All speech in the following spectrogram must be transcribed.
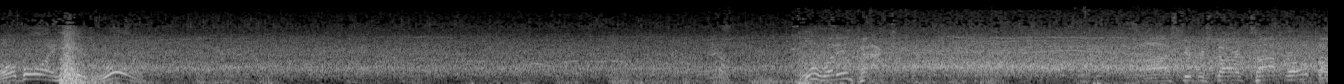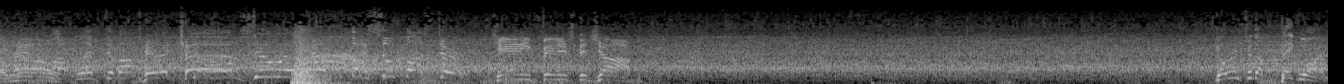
Oh boy, he is rolling. Ooh, what impact. Ah, superstar top rope. Oh, no. Up, lift him up. Here it comes. Do it. Muscle buster. Can he finish the job? Going for the big one.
